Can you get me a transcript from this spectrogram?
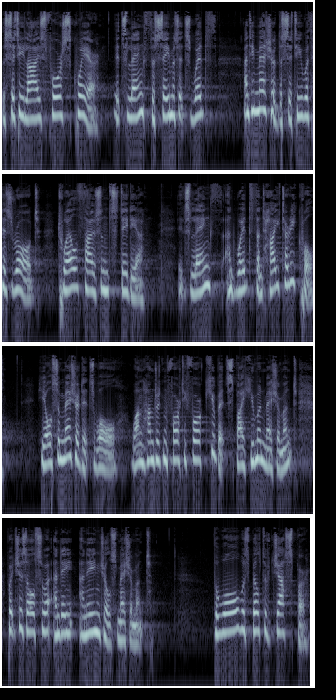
The city lies four square, its length the same as its width, and he measured the city with his rod, 12,000 stadia. Its length and width and height are equal. He also measured its wall, 144 cubits by human measurement, which is also an, an angel's measurement. The wall was built of jasper,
